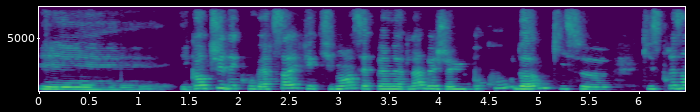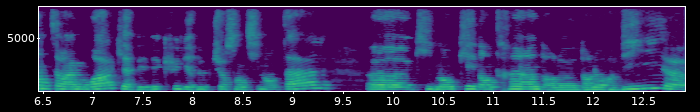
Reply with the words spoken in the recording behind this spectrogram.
Et, quand j'ai découvert ça, effectivement, à cette période-là, ben, j'ai eu beaucoup d'hommes qui se, qui se présentaient à moi, qui avaient vécu des ruptures sentimentales, euh, qui manquaient d'entrain dans, dans, leur vie, euh,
